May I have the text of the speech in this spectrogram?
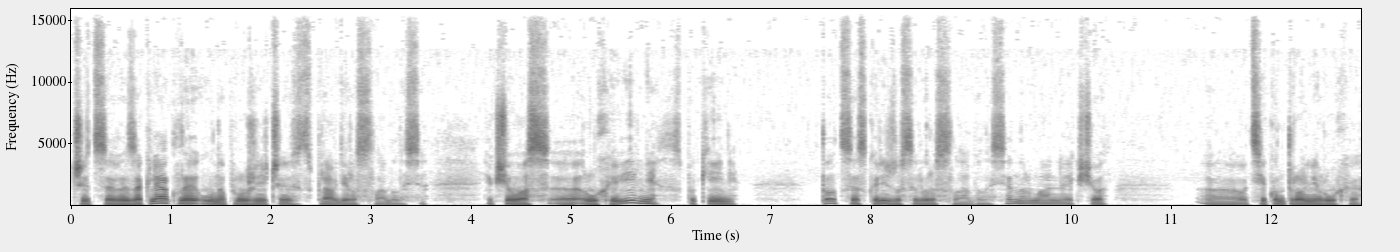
Чи це ви заклякли у напруженні, чи справді розслабилися. Якщо у вас е, рухи вільні, спокійні, то це, скоріш за все, ви розслабилися нормально. Якщо е, оці контрольні рухи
